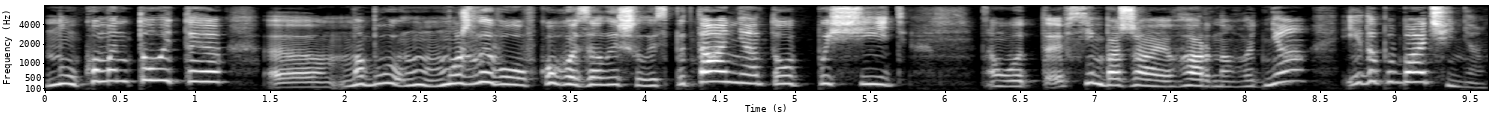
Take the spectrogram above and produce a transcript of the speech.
ну коментуйте. е, можливо, в когось залишились питання, то пишіть. От, всім бажаю гарного дня і до побачення!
